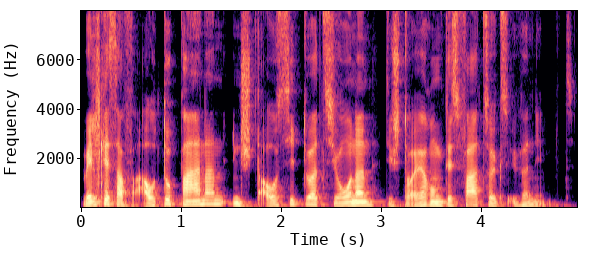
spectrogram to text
welches auf Autobahnen in Stausituationen die Steuerung des Fahrzeugs übernimmt.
